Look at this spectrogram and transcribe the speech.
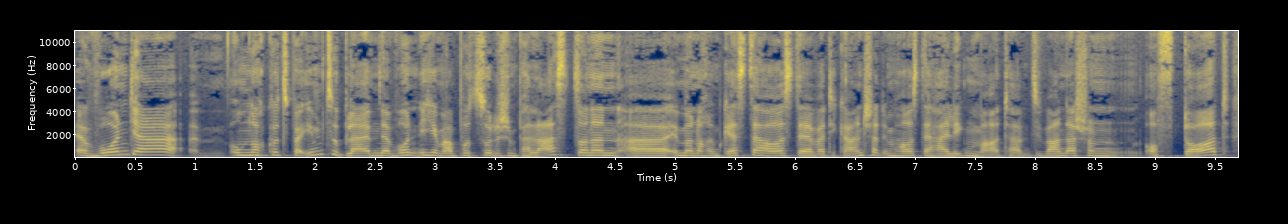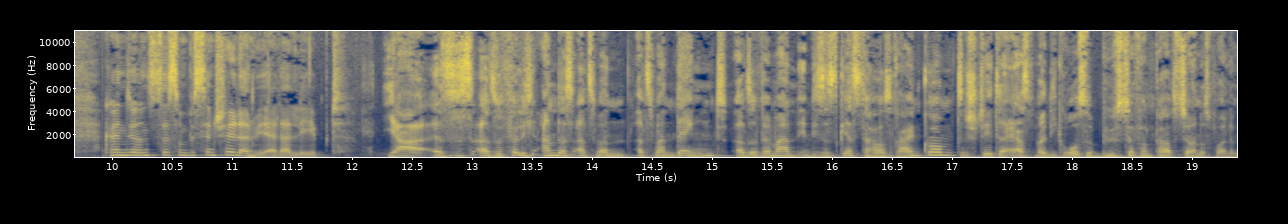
Er wohnt ja, um noch kurz bei ihm zu bleiben, der wohnt nicht im Apostolischen Palast, sondern äh, immer noch im Gästehaus der Vatikanstadt, im Haus der Heiligen Martha. Sie waren da schon oft dort. Können Sie uns das so ein bisschen schildern, wie er da lebt? Ja, es ist also völlig anders, als man, als man denkt. Also wenn man in dieses Gästehaus reinkommt, steht da erstmal die große Büste von Papst Johannes Paul II.,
